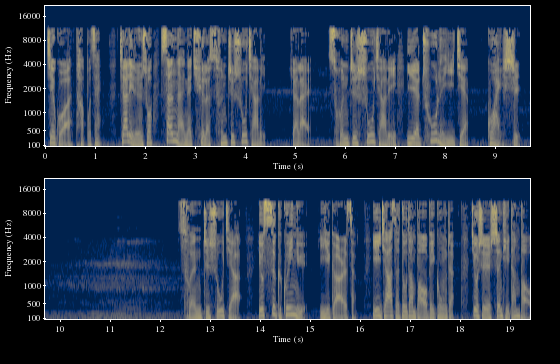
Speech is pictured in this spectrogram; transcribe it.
结果他不在，家里人说三奶奶去了村支书家里。原来村支书家里也出了一件怪事。村支书家有四个闺女，一个儿子。一家子都当宝贝供着，就是身体单薄，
